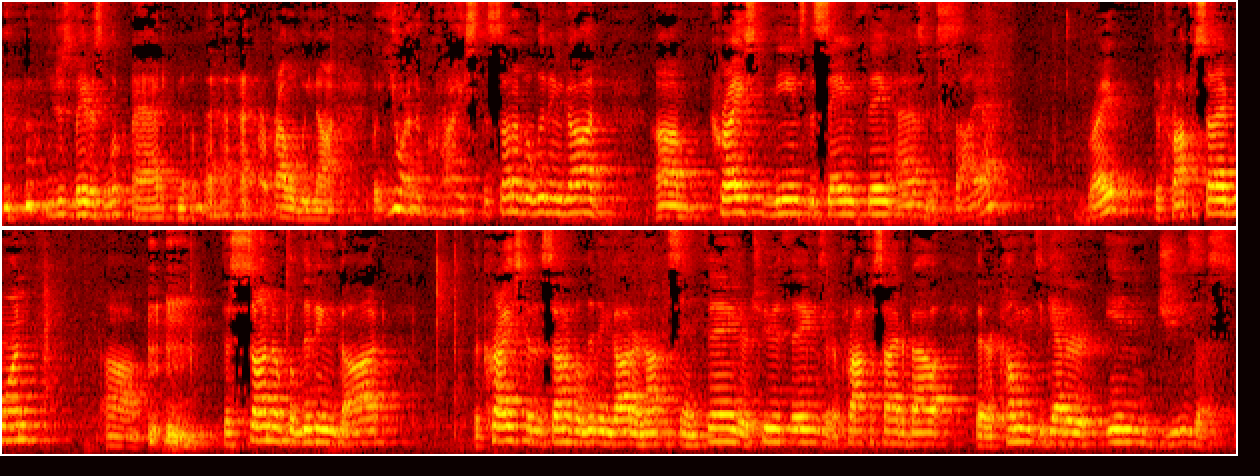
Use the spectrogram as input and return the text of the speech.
You just made us look bad. or probably not but you are the Christ, the Son of the living God. Um, Christ means the same thing as Messiah, right? The prophesied one. Uh, the Son of the living God. The Christ and the Son of the living God are not the same thing. They're two things that are prophesied about that are coming together in Jesus.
